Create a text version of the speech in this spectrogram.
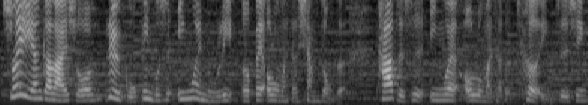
所以严格来说，绿谷并不是因为努力而被欧鲁买特相中的，他只是因为欧鲁买特的恻隐之心，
